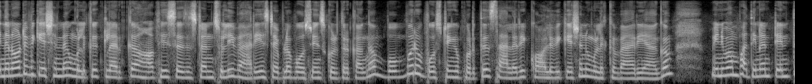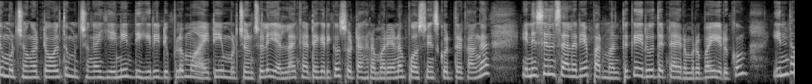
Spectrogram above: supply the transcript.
இந்த நோட்டிஃபிகேஷனில் உங்களுக்கு கிளர்க்கு ஆஃபீஸ் அசிஸ்டன்ட் சொல்லி வேரியஸ் டைப்பில் போஸ்டிங்ஸ் கொடுத்துருக்காங்க. ஒவ்வொரு போஸ்டிங்கை பொறுத்து சேலரி குவாலிஃபிகேஷன் உங்களுக்கு வேரி ஆகும். மினிமம் பார்த்தீங்கன்னா டென்த்து முடிச்சவங்க டுவெல்த்து முடிச்சவங்க எனி டிகிரி டிப்ளமோ ஐடி முடிச்சோன்னு சொல்லி எல்லா கேட்டகரிக்கும் சூட் ஆகிற மாதிரியான போஸ்டிங்ஸ் கொடுத்துருக்காங்க. இனிஷியல் சேலரியே பர் மந்த்துக்கு இருபத்தெட்டாயிரம் ரூபாய் இருக்கும். இந்த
